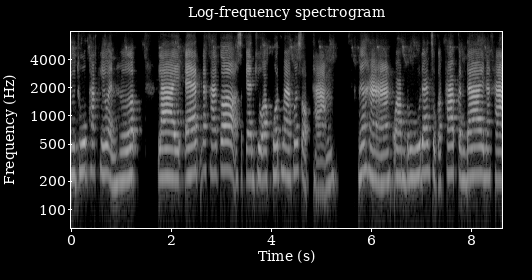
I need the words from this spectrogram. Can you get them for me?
YouTube พักเฮลแอนเฮิร์บ Line แอดนะคะ ก็สแกน QR code มาเพื่อสอบถาม เนื้อหาความรู้ด้านสุขภาพกันได้นะคะ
